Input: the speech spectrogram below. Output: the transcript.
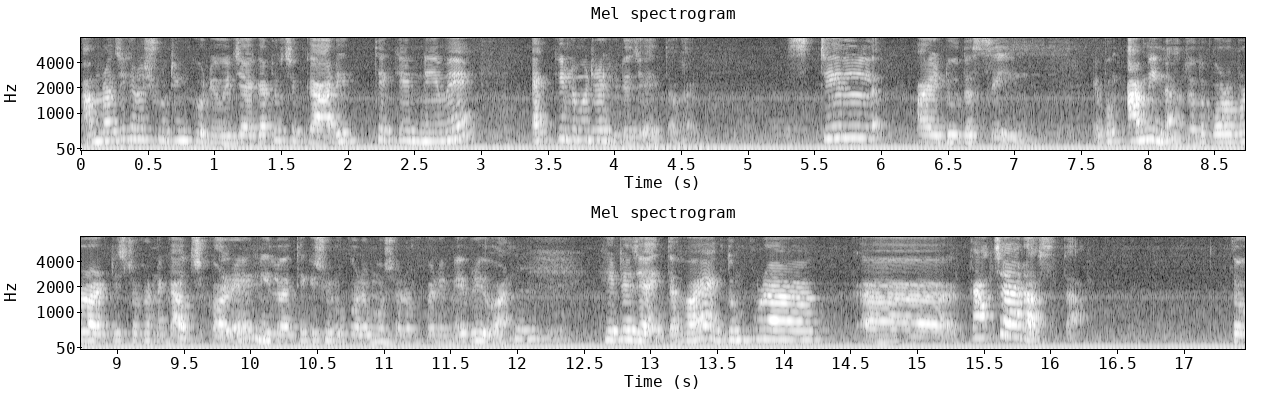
আমরা যেখানে শুটিং করি ওই জায়গাটা হচ্ছে গাড়ি থেকে নেমে এক কিলোমিটার হেঁটে যাইতে হয় still I do the same এবং আমি না যত বড় বড় আর্টিস্ট ওখানে কাজ করে। নিলয় থেকে শুরু করে মোশারফ করিম এভরিওয়ান হুম। হেঁটে যাইতে হয় একদম পুরা কাঁচা রাস্তা তো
